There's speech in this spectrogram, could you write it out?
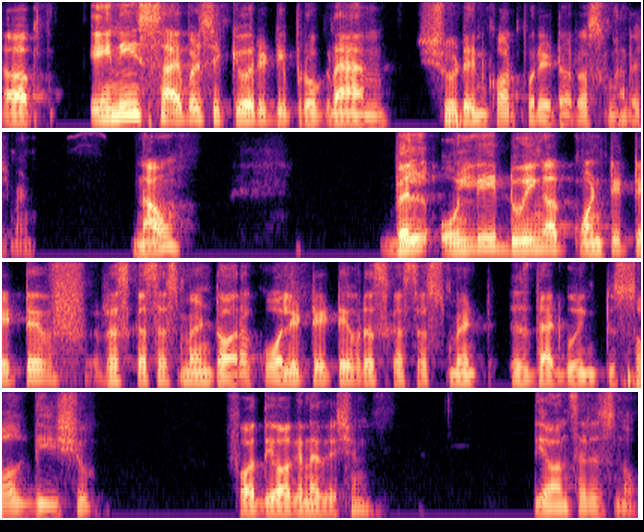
uh, any cybersecurity program should incorporate a risk management. Now, will only doing a quantitative risk assessment or a qualitative risk assessment, is that going to solve the issue for the organization? The answer is no.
